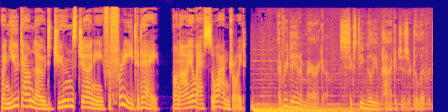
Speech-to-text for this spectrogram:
when you download June's Journey for free today on iOS or Android. Every day in America, 60 million packages are delivered,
